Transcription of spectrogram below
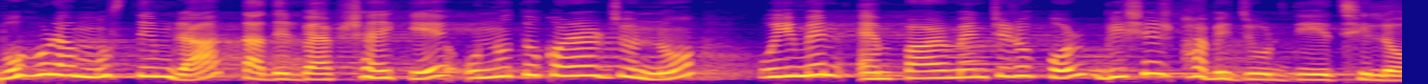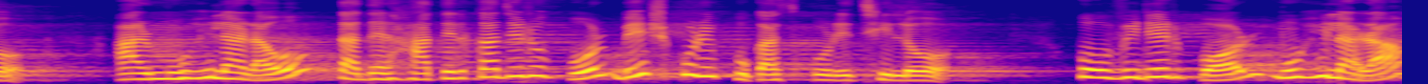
বহুরা মুসলিমরা তাদের ব্যবসায়কে উন্নত করার জন্য উইমেন এম্পাওয়ারমেন্টের উপর বিশেষভাবে জোর দিয়েছিল। আর মহিলারাও তাদের হাতের কাজের উপর বেশ করে ফোকাস করেছিল। কোভিডের পর মহিলারা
